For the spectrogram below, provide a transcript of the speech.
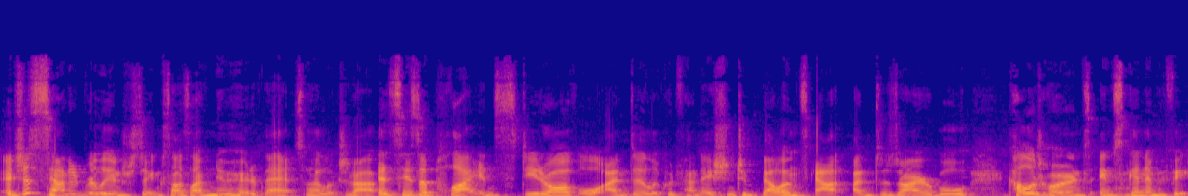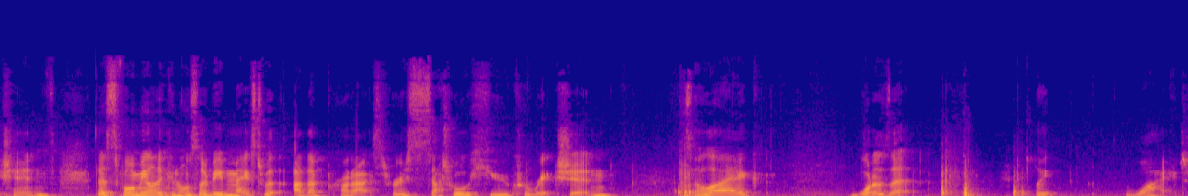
It just sounded really interesting so I was like, I've never heard of that so I looked it up. It says apply instead of or under liquid foundation to balance out undesirable color tones and skin imperfections. This formula can also be mixed with other products for a subtle hue correction. So like, what is it? Like white.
